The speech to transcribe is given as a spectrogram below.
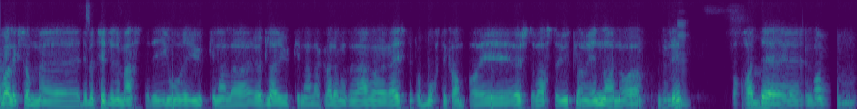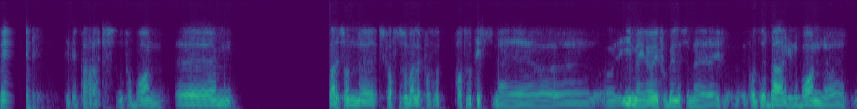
det var liksom, eh, det betydde det meste. De gjorde uken eller ødela uken eller hva det måtte være. og Reiste på bortekamper i øst og vest og utland og innland og alt mulig. Mm. Og hadde vanvittig passion for Brann. Um, sånn, eh, Skapte så veldig patriotisme uh, i meg da, i forbindelse med i forhold til Bergen og Brann og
